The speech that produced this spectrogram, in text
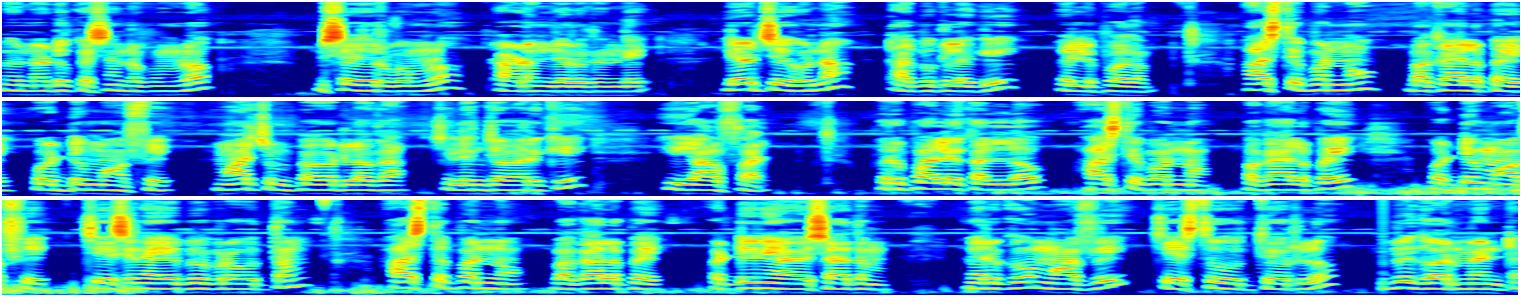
మీకు నోటిఫికేషన్ రూపంలో మెసేజ్ రూపంలో రావడం జరుగుతుంది. లేట్ చేయకుండా టాపిక్లోకి వెళ్ళిపోదాం. ఆస్తి పన్ను బకాయిలపై వడ్డీ మాఫీ మార్చి ముప్పై ఒకటిలోగా చెల్లించే వారికి ఈ ఆఫర్. పురపాలికల్లో ఆస్తి పన్ను బకాయిలపై వడ్డీ మాఫీ చేసిన ఏపీ ప్రభుత్వం ఆస్తి పన్ను బకాయిలపై వడ్డీని యాభై శాతం మేరకు మాఫీ చేస్తూ ఉత్తర్వులు ఏపీ గవర్నమెంట్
